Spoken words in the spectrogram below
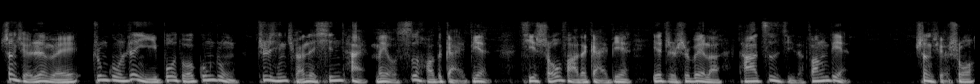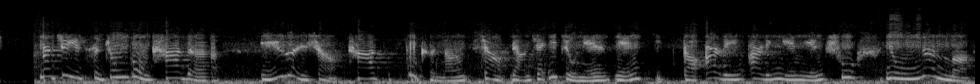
盛雪认为，中共任意剥夺公众知情权的心态没有丝毫的改变，其手法的改变也只是为了他自己的方便。盛雪说：“那这一次中共他的舆论上，他不可能像两千一九年年底到二零二零年年初用那么，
